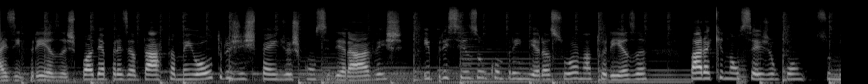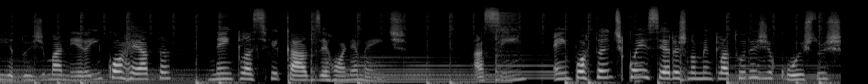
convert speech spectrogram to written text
As empresas podem apresentar também outros dispêndios consideráveis e precisam compreender a sua natureza para que não sejam consumidos de maneira incorreta nem classificados erroneamente. Assim, é importante conhecer as nomenclaturas de custos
